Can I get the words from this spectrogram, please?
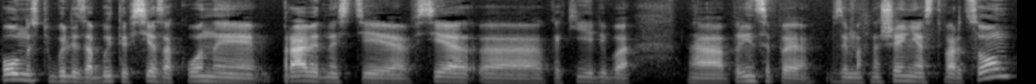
полностью были забыты все законы праведности, все э, какие-либо э, принципы взаимоотношения с Творцом.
